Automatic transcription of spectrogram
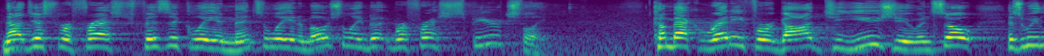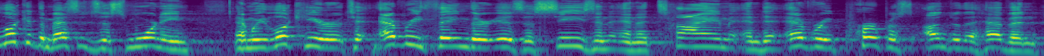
Not just refreshed physically and mentally and emotionally, but refreshed spiritually. Come back ready for God to use you. And so, as we look at the message this morning, and we look here to everything there is a season and a time, and to every purpose under the heaven,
